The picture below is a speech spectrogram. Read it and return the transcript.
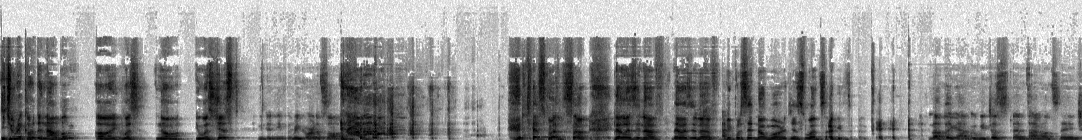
Did you record an album? Or it was no, it was just We didn't even record a song. just one song. That was enough. That was enough. People said no more. Just one song is okay. Nothing happened. We just spent time on stage.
